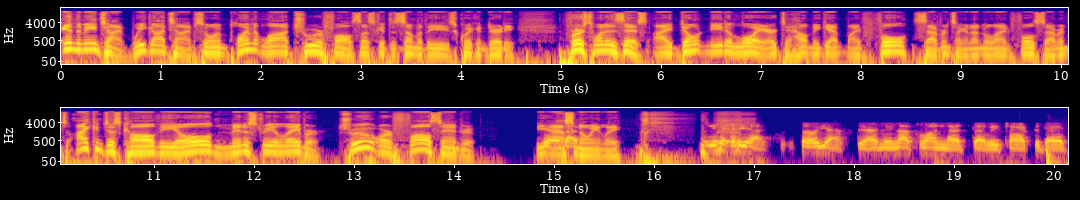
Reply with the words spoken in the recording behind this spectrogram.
In the meantime, we got time. So, employment law, true or false? Let's get to some of these quick and dirty. First one is this I don't need a lawyer to help me get my full severance. I'm going to underline full severance. I can just call the old Ministry of Labor. True or false, Andrew? He well, asked knowingly. yes. So, yes. Yeah, I mean, that's one that uh, we've talked about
